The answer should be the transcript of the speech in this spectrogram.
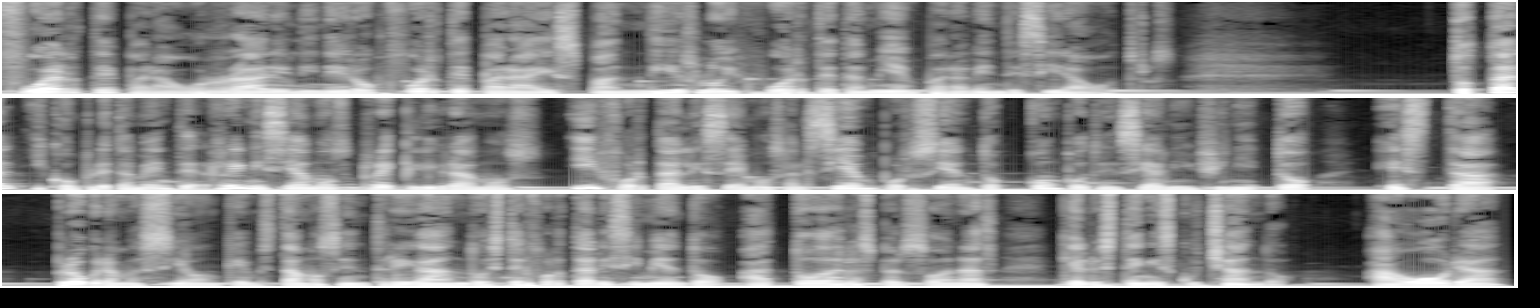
fuerte para ahorrar el dinero, fuerte para expandirlo y fuerte también para bendecir a otros. Total y completamente reiniciamos, reequilibramos y fortalecemos al 100% con potencial infinito esta programación que estamos entregando, este fortalecimiento a todas las personas que lo estén escuchando. Ahora,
